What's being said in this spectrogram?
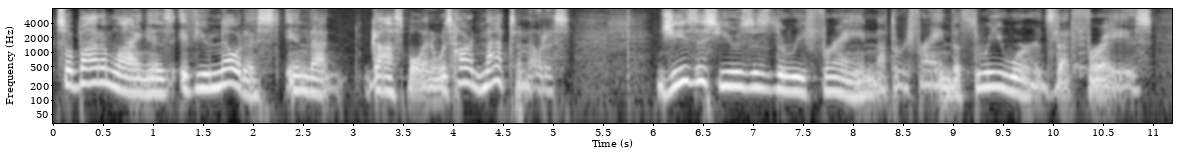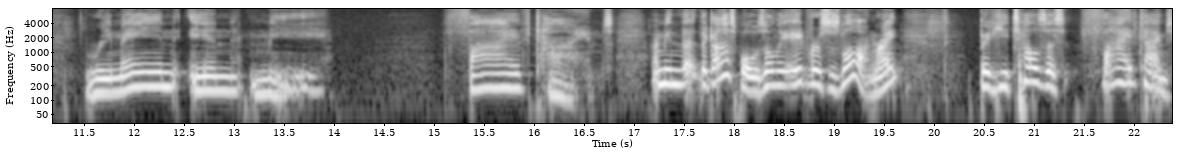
So, bottom line is if you noticed in that gospel, and it was hard not to notice, Jesus uses the refrain, not the refrain, the three words, that phrase, remain in me, five times. I mean, the, the gospel was only eight verses long, right? But he tells us five times,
